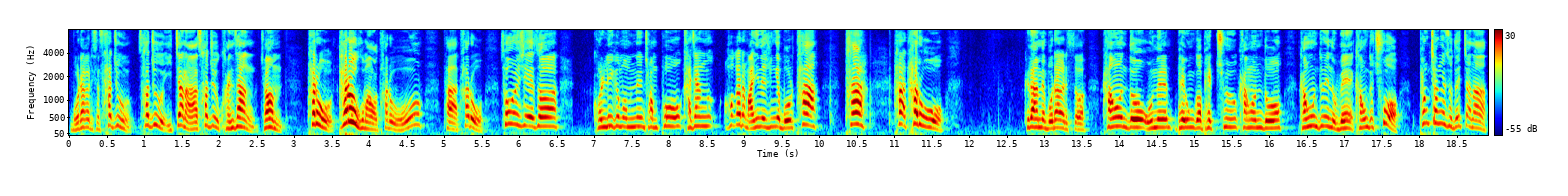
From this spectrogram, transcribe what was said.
뭐라 그랬어? 사주 사주 있잖아. 사주 관상 점. 타로 타로 고마워 타로. 타 타로. 서울시에서 권리금 없는 점포 가장 허가를 많이 내준 게 뭐? 타 타 타 타로 그 다음에 뭐라 그랬어? 강원도 오늘 배운 거 배추 강원도 강원도에는 왜 강원도 추워? 평창에서도 했잖아.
